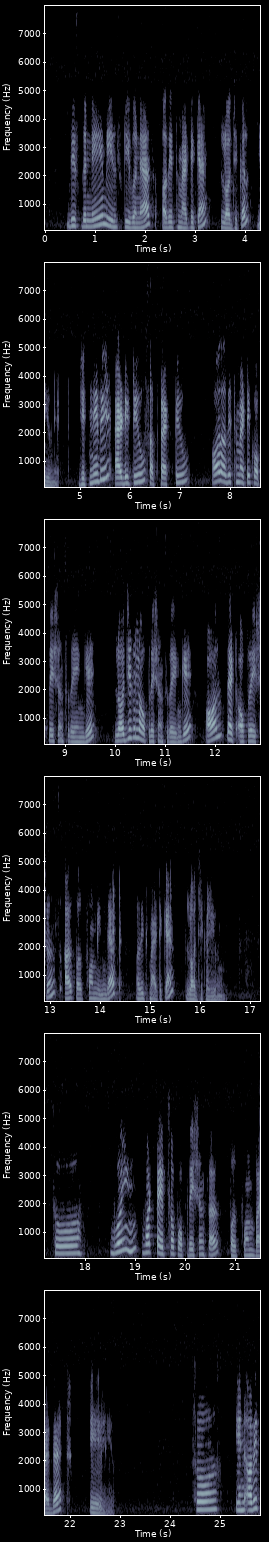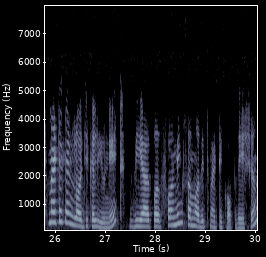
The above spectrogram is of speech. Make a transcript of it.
this the name is given as arithmetic and logical unit. जितने भी additive subtractive और arithmetic operations रहेंगे logical operations रहेंगे all that operations are perform in that arithmetic and logical unit so going what types of operations are perform by that L U so in arithmetic and logical unit we are performing some arithmetic operation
